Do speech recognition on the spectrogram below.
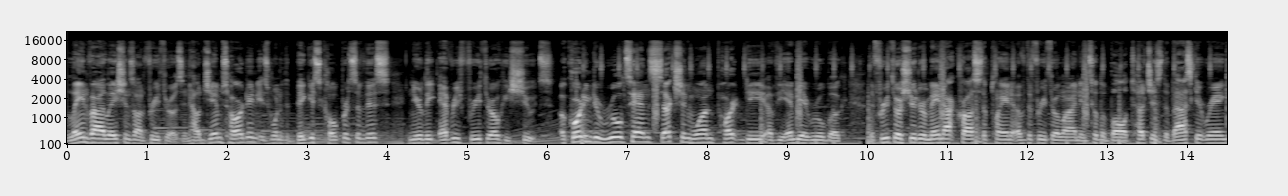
lane violations on free throws, and how James Harden is one of the biggest culprits of this nearly every free throw he shoots. According to Rule 10, Section 1, Part D of the NBA rulebook, the free throw shooter may not cross the plane of the free throw line until the ball touches the basket ring,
